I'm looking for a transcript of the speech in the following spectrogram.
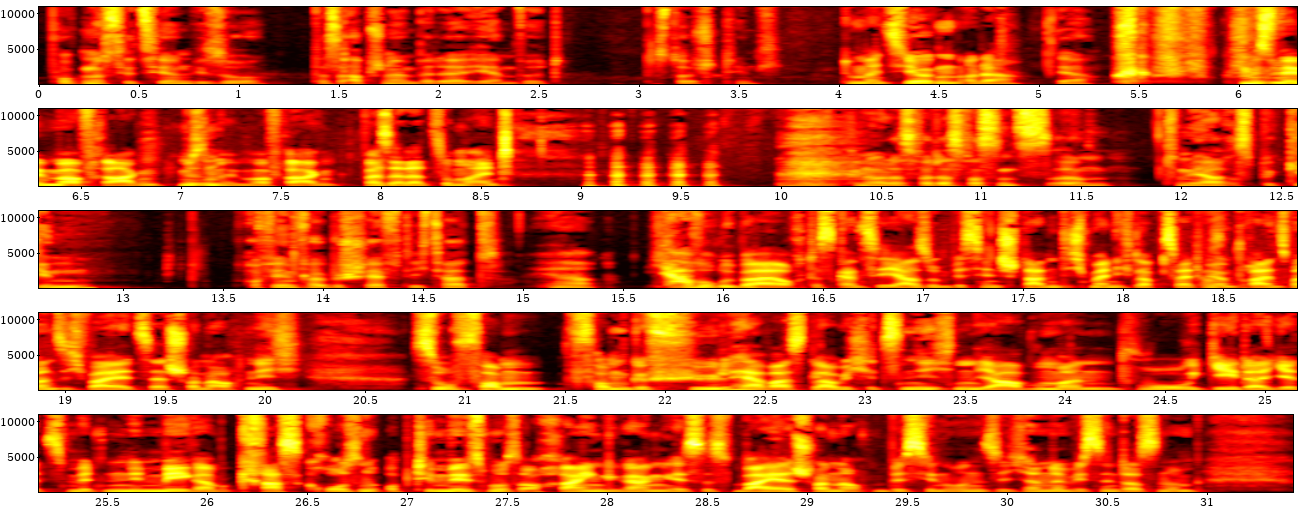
prognostizieren, wieso das Abschneiden bei der EM wird, des deutschen Teams. Du meinst Jürgen, oder? Ja. Müssen wir immer fragen. Müssen wir immer fragen, was er dazu meint. genau, das war das, was uns ähm, zum Jahresbeginn auf jeden Fall beschäftigt hat. Ja. Ja, worüber auch das ganze Jahr so ein bisschen stand. Ich meine, ich glaube, 2023 ja. war jetzt ja schon auch nicht so vom, vom Gefühl her war es, glaube ich, jetzt nicht ein Jahr, wo man, wo jeder jetzt mit einem mega krass großen Optimismus auch reingegangen ist. Es war ja schon auch ein bisschen unsicher. Ne? Wir sind aus einem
